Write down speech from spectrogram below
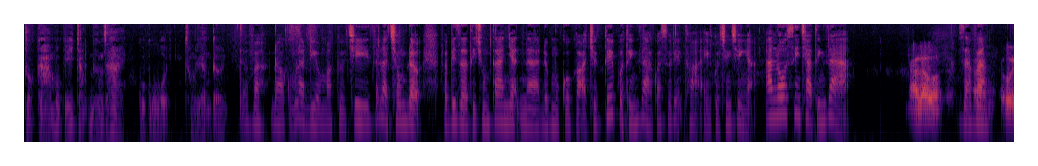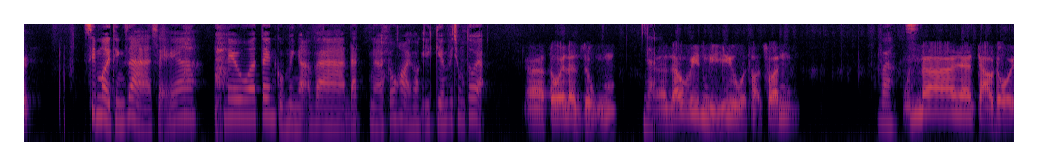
cho cả một cái chặng đường dài của Quốc hội trong thời gian tới. Dạ vâng, đó cũng là điều mà cử tri rất là trông đợi. Và bây giờ thì chúng ta nhận à, được một cuộc gọi trực tiếp của thính giả qua số điện thoại của chương trình ạ. Alo, xin chào thính giả. Alo. Dạ vâng. À, tôi. Xin mời thính giả sẽ nêu ờ, tên của mình ạ và đặt câu hỏi hoặc ý kiến với chúng tôi ạ. À, tôi là Dũng, dạ. giáo viên nghỉ hưu ở Thọ Xuân. Vâng. Muốn uh, trao đổi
